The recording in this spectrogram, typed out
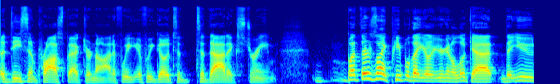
a decent prospect or not if we if we go to, to that extreme. But there's like people that you're, you're going to look at that you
